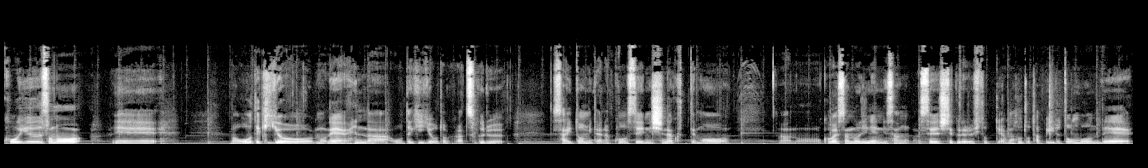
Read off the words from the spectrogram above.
こういうそのえーまあ、大手企業のね変な大手企業とかが作るサイトみたいな構成にしなくてもあの小林さんの理念に賛成してくれる人って山ほど多分いると思うんで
